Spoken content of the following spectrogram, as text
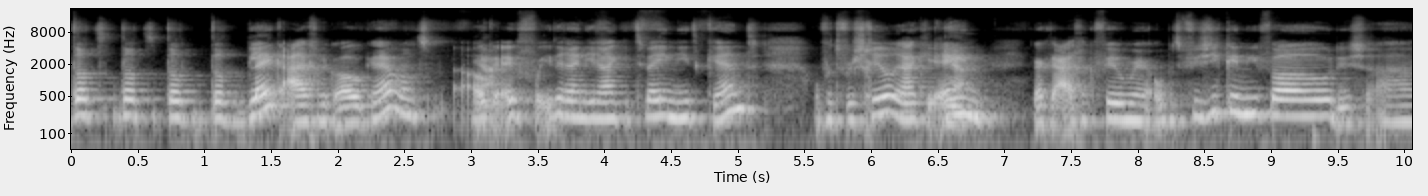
dat, dat, dat, dat bleek eigenlijk ook. Hè? Want ook Ja. even voor iedereen die Reiki 2 niet kent, of het verschil, Reiki 1 werkt eigenlijk veel meer op het fysieke niveau. Dus uh,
